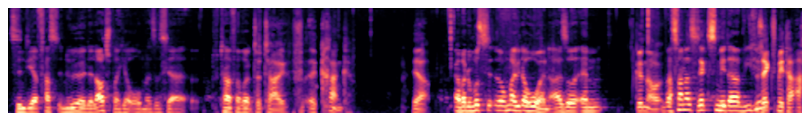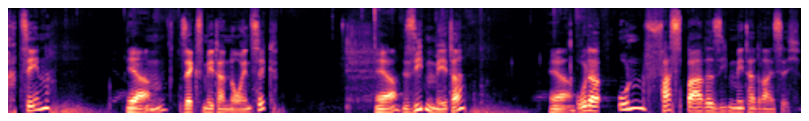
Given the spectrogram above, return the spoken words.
sind die ja fast in Höhe der Lautsprecher oben. Das ist ja total verrückt. Total äh, krank. Ja. Aber du musst noch mal wiederholen. Also, ähm, genau. Was waren das? Sechs Meter, wie viel? Sechs Meter. 18. Ja. Mhm. Sechs Meter. 90. Ja. Sieben Meter. Ja. Oder unfassbare sieben Meter. dreißig.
